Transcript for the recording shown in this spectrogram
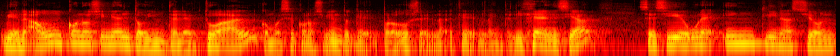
Bien, a un conocimiento intelectual, como ese conocimiento que produce la, que, la inteligencia, se sigue una inclinación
